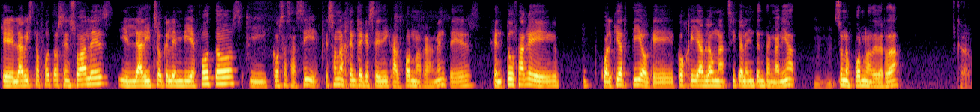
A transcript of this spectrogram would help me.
que le ha visto fotos sensuales y le ha dicho que le envíe fotos y cosas así. Eso no es gente que se dedica al porno realmente, es gentuza que cualquier tío que coge y habla a una chica y la intenta engañar. Eso no es porno de verdad. Claro.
